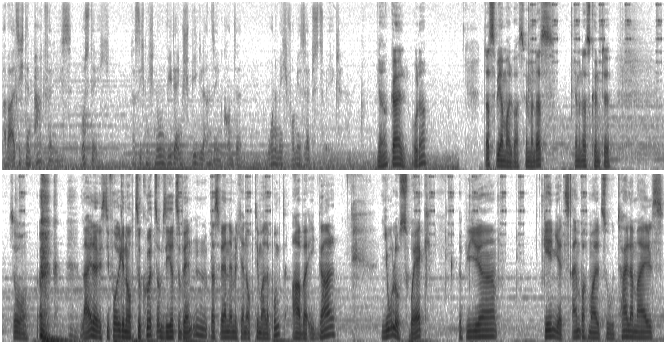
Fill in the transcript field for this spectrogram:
Aber als ich den Park verließ, wusste ich, dass ich mich nun wieder im Spiegel ansehen konnte, ohne mich vor mir selbst zu ekeln. Ja, geil, oder? Das wäre mal was, wenn man das, wenn man das könnte. So. Leider ist die Folge noch zu kurz, um sie hier zu beenden. Das wäre nämlich ein optimaler Punkt, aber egal. YOLO Swag. Wir gehen jetzt einfach mal zu Tyler Miles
